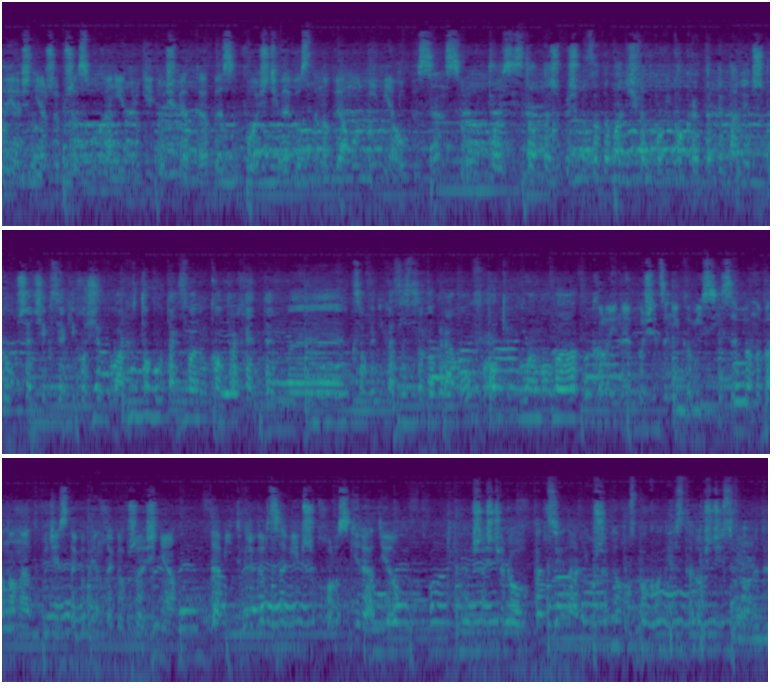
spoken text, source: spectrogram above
wyjaśnia, że przesłuchanie drugiego świadka bez właściwego stenogramu nie miałoby sensu. To jest istotne, żebyśmy zadawali świadkowi konkretne pytanie, czy był przeciek z jakiegoś źródła, kto był tak zwanym kontrahentem, e, co wynika ze stenogramów, o kim była mowa. Kolejne posiedzenie komisji zaplanowano na 25 września. Dawid Grygorcewicz, Polskie Radio. Sześcioro pensjonariuszy Domu Spokojnej Starości z Florydy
